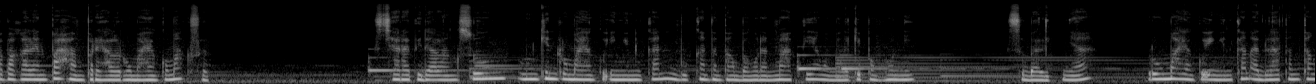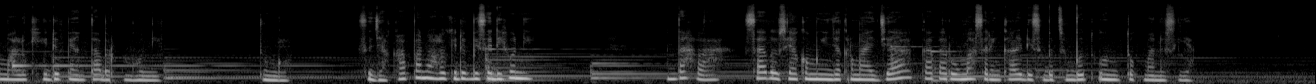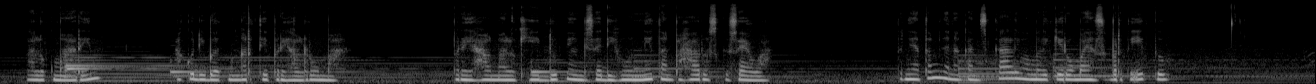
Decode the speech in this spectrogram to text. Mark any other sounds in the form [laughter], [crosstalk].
apa kalian paham perihal rumah yang kumaksud? Secara tidak langsung, mungkin rumah yang kuinginkan bukan tentang bangunan mati yang memiliki penghuni. Sebaliknya, rumah yang kuinginkan adalah tentang makhluk hidup yang tak berpenghuni. Tunggu, sejak kapan makhluk hidup bisa dihuni? Entahlah, saat usiaku menginjak remaja, kata rumah sering kali disebut-sebut untuk manusia. Lalu kemarin, aku dibuat mengerti perihal rumah perihal makhluk hidup yang bisa dihuni tanpa harus kesewa. Ternyata menyenangkan sekali memiliki rumah yang seperti itu.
